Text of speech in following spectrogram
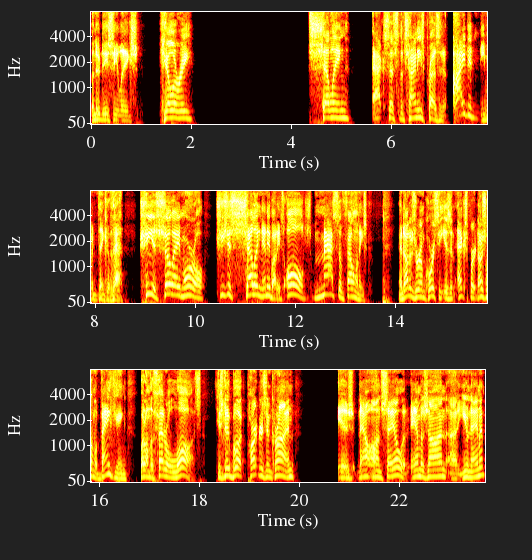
the new DC leaks, Hillary selling access to the Chinese president. I didn't even think of that. She is so amoral. She's just selling to anybody. It's all massive felonies. And Dr. Jerome Corsi is an expert, not just on the banking, but on the federal laws. His new book, Partners in Crime, is now on sale at Amazon, uh, you name it.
